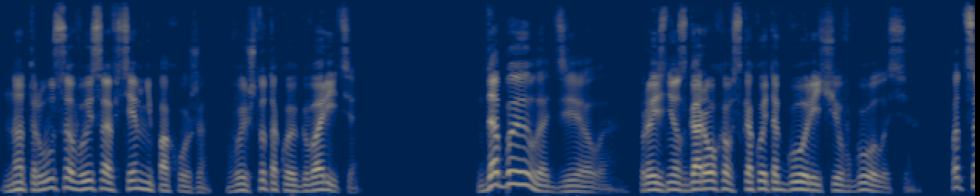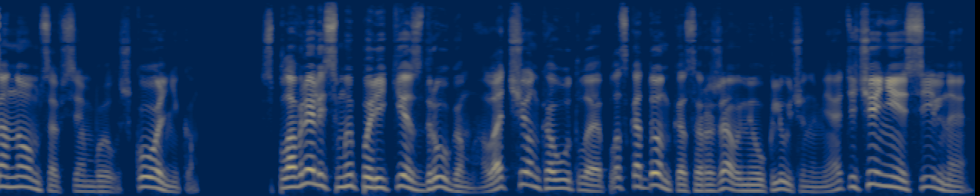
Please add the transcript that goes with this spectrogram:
на труса вы совсем не похожи. Вы что такое говорите? Да было дело, произнес Горохов с какой-то горечью в голосе. Пацаном совсем был, школьником. Сплавлялись мы по реке с другом. Лочонка утлая, плоскодонка с ржавыми уключенными, а течение сильное.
